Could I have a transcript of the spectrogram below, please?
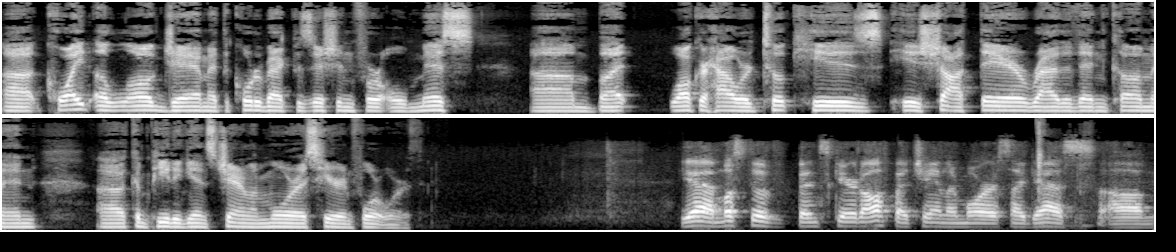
uh, quite a logjam at the quarterback position for Ole Miss. Um, but Walker Howard took his his shot there rather than come and uh, compete against Chandler Morris here in Fort Worth. Yeah, must have been scared off by Chandler Morris, I guess. Um,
